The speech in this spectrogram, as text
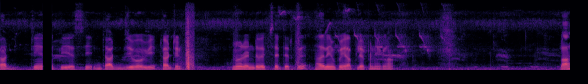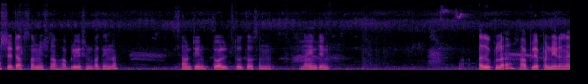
dot TNPSC dot GOV dot in இன்னும் ரெண்டு வெப்சைட் இருக்குது அதுலேயும் போய் அப்ளை பண்ணிக்கலாம். Last date of submission of application பார்த்தீங்கன்னா seventeen twelve two thousand nineteen அதுக்குள்ளே அப்ளை பண்ணிவிடுங்க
